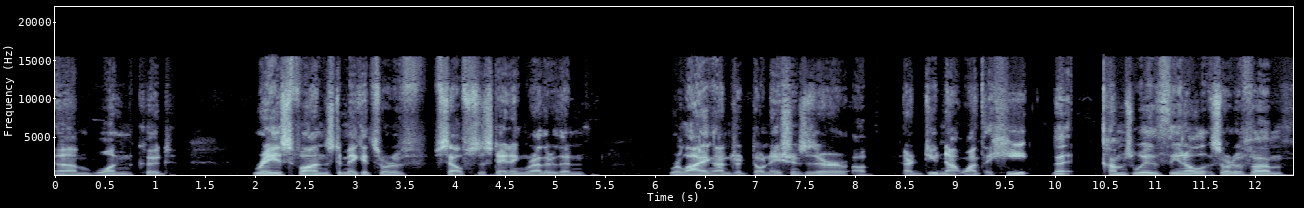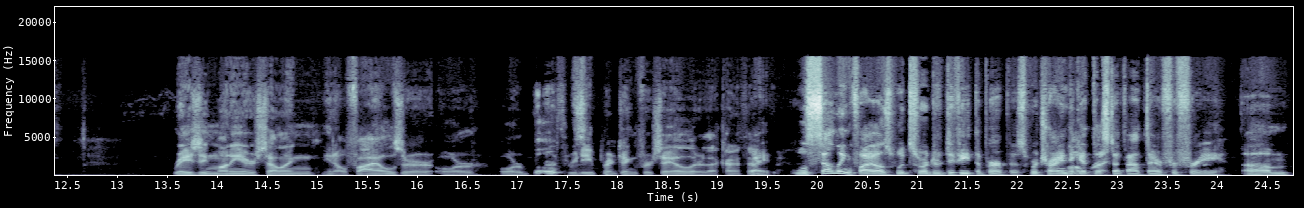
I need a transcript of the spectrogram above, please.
um, one could raise funds to make it sort of self-sustaining rather than relying on do- donations. Is there? A, or do you not want the heat that comes with you know sort of um, raising money or selling you know files or or or, Well, or 3D printing for sale or that kind of thing? Right. Well, selling files would sort of defeat the purpose. We're trying to Well, get this stuff out there for free. Um,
